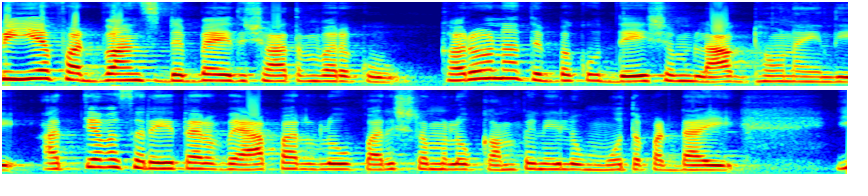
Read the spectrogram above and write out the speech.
PF advance డెబ్బై ఐదు శాతం వరకు. కరోనా దెబ్బకు దేశం లాక్డౌన్ అయింది. అత్యవసరేతర వ్యాపారులు పరిశ్రమలు కంపెనీలు మూతపడ్డాయి.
